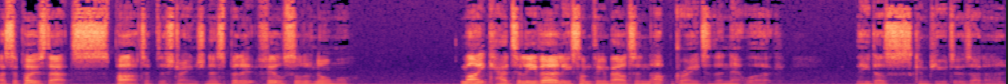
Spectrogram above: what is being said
I suppose that's part of the strangeness, but it feels sort of normal. Mike had to leave early, something about an upgrade to the network. He does computers, I don't know.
